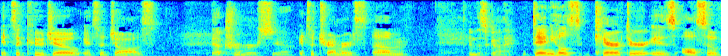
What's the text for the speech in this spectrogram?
"It's a Cujo, it's a Jaws, yeah tremors yeah it's a Tremors." Um, in the sky Daniel's character is also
